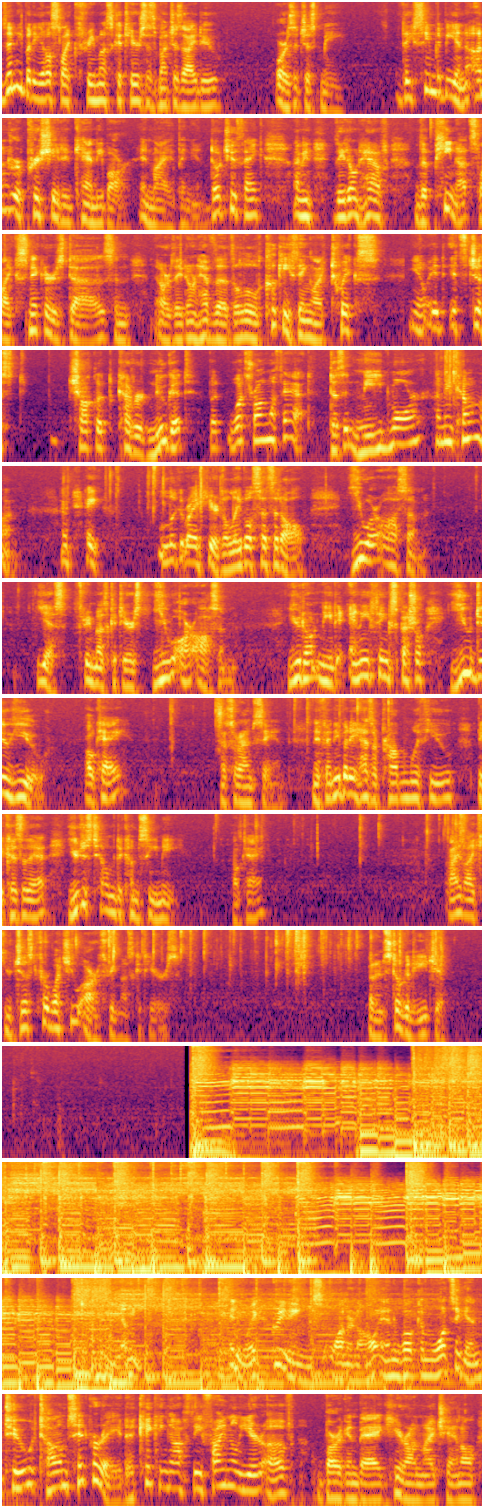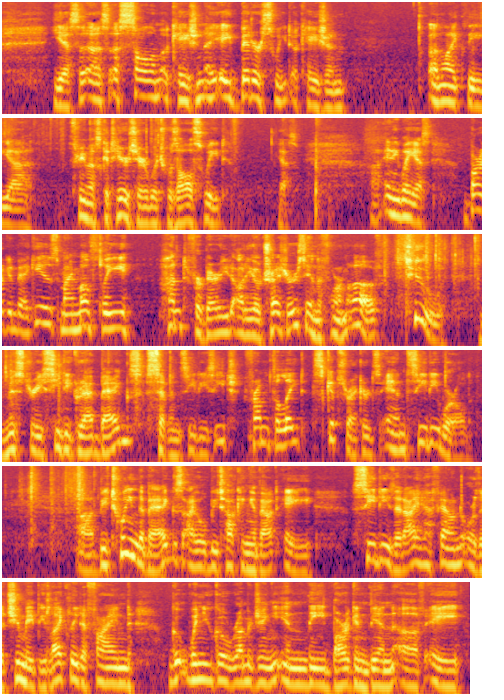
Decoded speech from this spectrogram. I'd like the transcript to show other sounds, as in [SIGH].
Does anybody else like Three Musketeers as much as I do? Or is it just me? They seem to be an underappreciated candy bar, in my opinion. Don't you think? I mean, they don't have the peanuts like Snickers does, and or they don't have the, the little cookie thing like Twix. You know, it, it's just chocolate covered nougat, but what's wrong with that? Does it need more? I mean, come on. I mean, hey, look at right here. The label says it all. You are awesome. Yes, Three Musketeers, you are awesome. You don't need anything special. You do you. Okay? That's what I'm saying. And if anybody has a problem with you because of that, you just tell them to come see me. Okay? I like you just for what you are, Three Musketeers. But I'm still going to eat you. And welcome once again to Tom's Hit Parade, kicking off the final year of Bargain Bag here on my channel. Yes, a, a solemn occasion, a, a, bittersweet occasion, unlike the uh, Three Musketeers here, which was all sweet. Yes. Uh, anyway, yes, Bargain Bag is my monthly hunt for buried audio treasures in the form of two mystery CD grab bags, seven CDs each, from the late Skips Records and CD World. Uh, between the bags, I will be talking about a CD that I have found or that you may be likely to find when you go rummaging in the bargain bin of a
